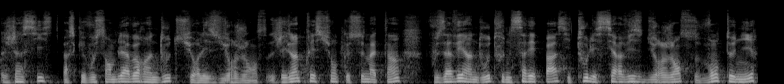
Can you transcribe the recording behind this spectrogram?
J'insiste parce que vous semblez avoir un doute sur les urgences. J'ai l'impression que ce matin, vous avez un doute, vous ne savez pas si tous les services d'urgence vont tenir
